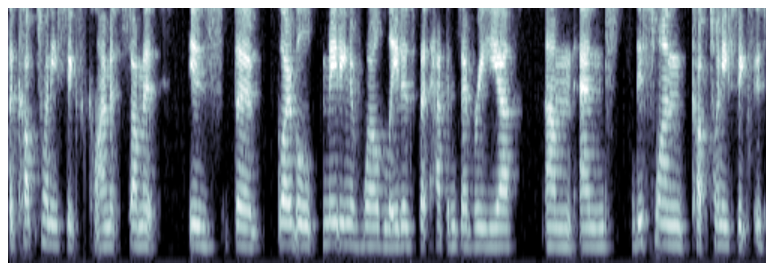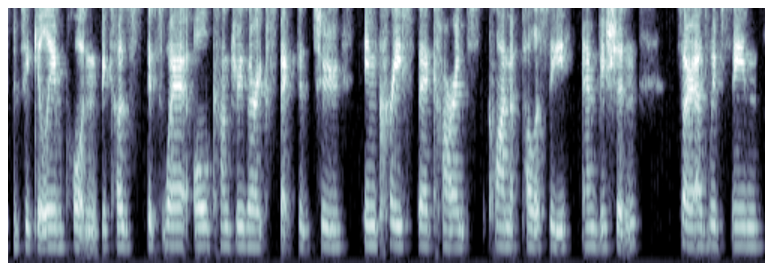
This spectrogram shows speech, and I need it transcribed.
the COP26 climate summit is the global meeting of world leaders that happens every year. Um, and this one, COP26, is particularly important because it's where all countries are expected to increase their current climate policy ambition. So, as we've seen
